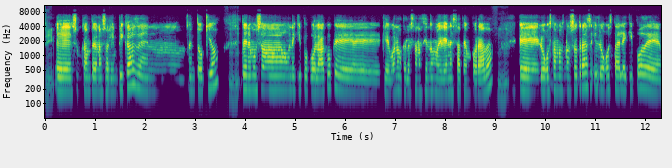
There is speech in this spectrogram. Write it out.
eh, subcampeonas olímpicas en, en Tokio. Tenemos a un equipo polaco que, bueno, que lo están haciendo muy bien esta temporada. Eh, luego estamos nosotras y luego está el equipo de,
